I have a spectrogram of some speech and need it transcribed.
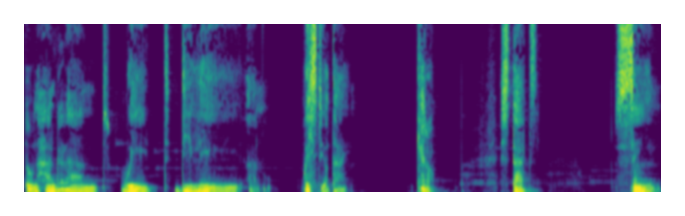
Don't hang around, wait, delay, and waste your time. Get up. Start seeing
